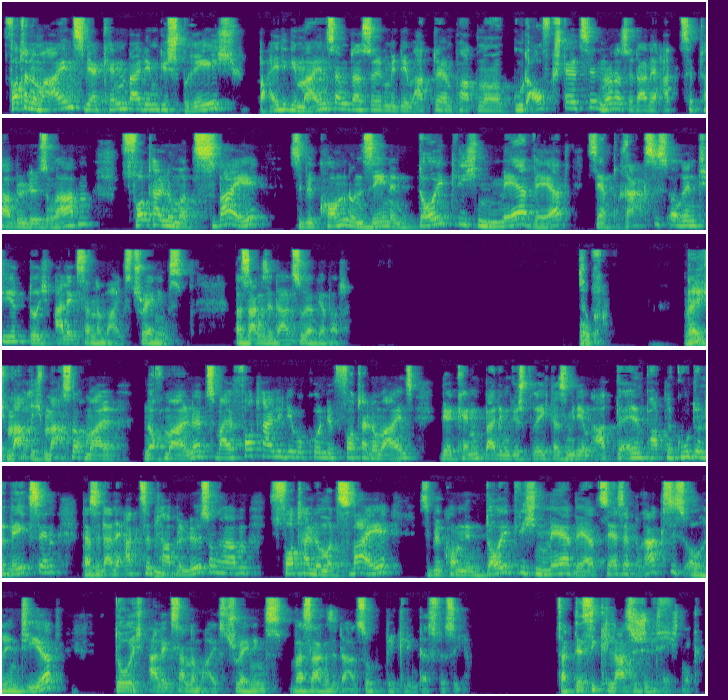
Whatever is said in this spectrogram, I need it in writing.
Vorteil Nummer eins, wir erkennen bei dem Gespräch beide gemeinsam, dass Sie mit dem aktuellen Partner gut aufgestellt sind, ne, dass Sie da eine akzeptable Lösung haben. Vorteil Nummer zwei, Sie bekommen und sehen einen deutlichen Mehrwert, sehr praxisorientiert durch Alexander Mikes Trainings. Was sagen Sie dazu, Herr Gebhardt? Super. Ne, ich mach, ich mach's nochmal, nochmal, ne, zwei Vorteile, liebe Kunde. Vorteil Nummer eins, wir kennen bei dem Gespräch, dass sie mit ihrem aktuellen Partner gut unterwegs sind, dass sie da eine akzeptable mhm. Lösung haben. Vorteil Nummer zwei, sie bekommen einen deutlichen Mehrwert, sehr, sehr praxisorientiert durch Alexander Mikes Trainings. Was sagen Sie dazu? Wie klingt das für Sie? Sagt, das ist die klassische Technik.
